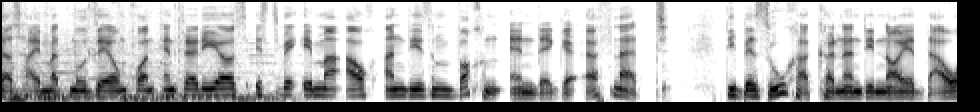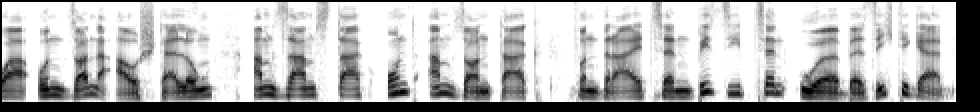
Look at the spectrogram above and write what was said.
Das Heimatmuseum von Entre Rios ist wie immer auch an diesem Wochenende geöffnet. Die Besucher können die neue Dauer- und Sonderausstellung am Samstag und am Sonntag von 13 bis 17 Uhr besichtigen.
